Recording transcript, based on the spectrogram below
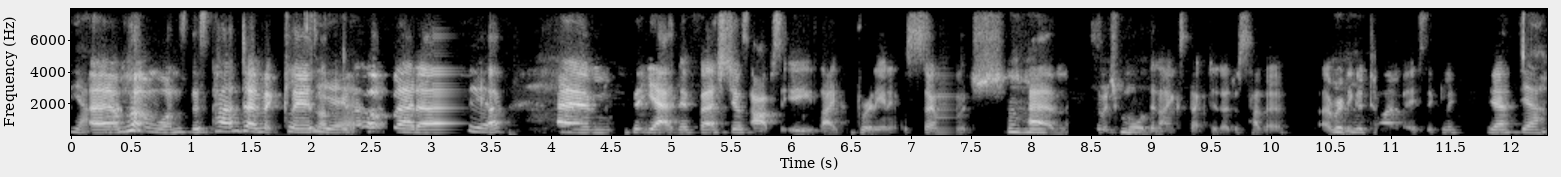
Yeah. Um, once this pandemic clears, I'll feel a lot better. Yeah. Um, but yeah, the first year was absolutely like brilliant. It was so much, mm-hmm. um, so much more than I expected. I just had a, a really mm-hmm. good time, basically. Yeah. Yeah.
